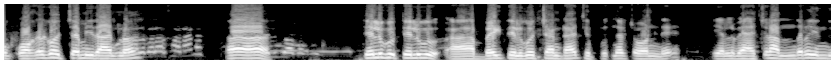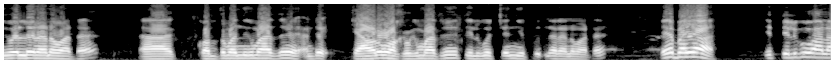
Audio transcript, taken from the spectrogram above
ఒకరికి వచ్చా మీ దాంట్లో? తెలుగు తెలుగు ఆ అబ్బాయికి తెలుగు వచ్చంట చెప్పుతున్నారు చూడండి. వీళ్ళ బ్యాచ్లో అందరూ హిందీ వాళ్ళే అనమాట కొంతమందికి మాత్రమే అంటే కేవలం ఒకరికి మాత్రమే తెలుగు వచ్చని చెప్తున్నారు అనమాట ఏ భయ్యా ఇది తెలుగు వాళ్ళ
